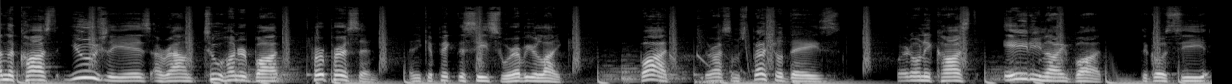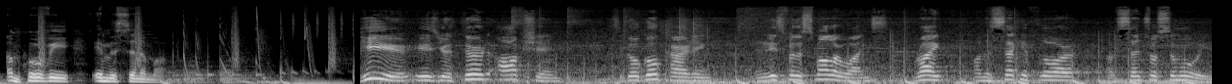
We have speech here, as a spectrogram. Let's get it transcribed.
And the cost usually is around 200 baht per person, and you can pick the seats wherever you like. But there are some special days where it only costs 89 baht to go see a movie in the cinema. Here is your third option to go go-karting, and it is for the smaller ones, right on the second floor of Central Samui.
